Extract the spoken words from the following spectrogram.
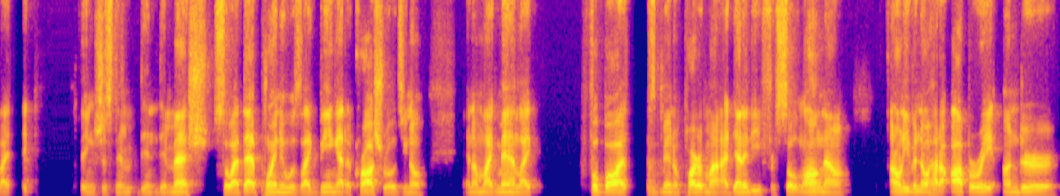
like things just didn't, didn't, didn't mesh so at that point it was like being at a crossroads you know and i'm like man like football has been a part of my identity for so long now i don't even know how to operate under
